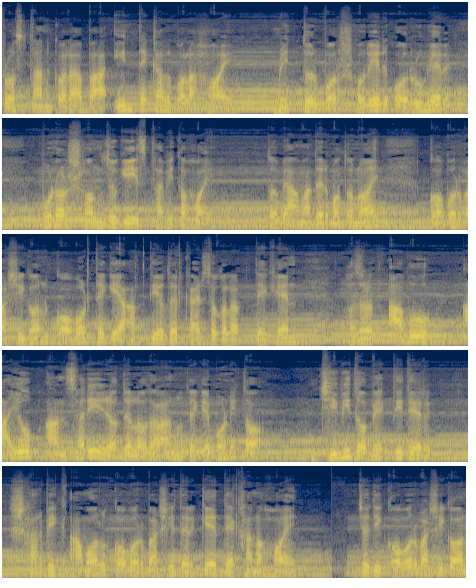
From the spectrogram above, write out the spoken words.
প্রস্থান করা বা ইন্তেকাল বলা হয়। মৃত্যুর পর শরীর ও রুহের পুনর্সংযোগী স্থাপিত হয়। তবে আমাদের মতো নয়, কবরবাসীগণ কবর থেকে আত্মীয়দের কার্যকলাপ দেখেন। হজরত আবু আয়ুব আনসারি রদেলানু থেকে বর্ণিত জীবিত ব্যক্তিদের সার্বিক আমল কবরবাসীদেরকে দেখানো হয়। যদি কবরবাসীগণ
